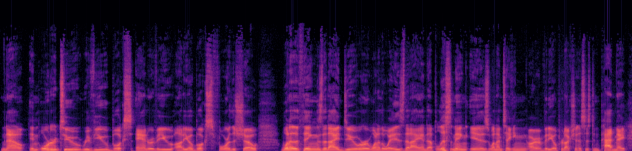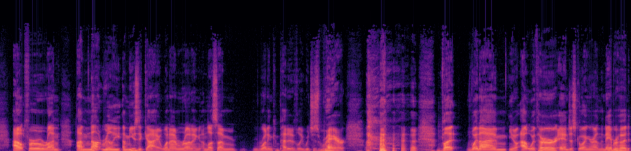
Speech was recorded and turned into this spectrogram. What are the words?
Now, in order to review books and review audiobooks for the show, one of the things that I do, or one of the ways that I end up listening, is when I'm taking our video production assistant Padme out for a run. I'm not really a music guy when I'm running, unless I'm running competitively, which is rare. but when I'm, you know, out with her and just going around the neighborhood,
